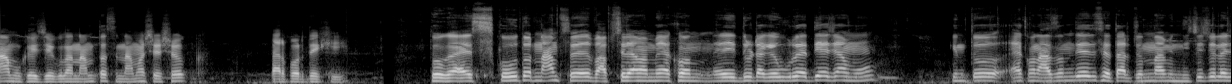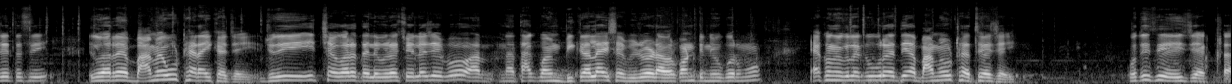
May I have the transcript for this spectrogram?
নামুক, এই যেগুলো নামতেছে, নামা শেষ হোক, তারপর দেখি। তো গাইস কবুতর নামছে, ভাবছিলাম আমি এখন এই দুটাকে উড়ে দিয়ে যাব কিন্তু এখন আজান দিয়ে দিছে, তার জন্য আমি নিচে চলে যেতেছি এবারে বামে উঠে রাইখা যাই। যদি ইচ্ছা করে তাহলে উড়ে চলে যাব আর না থাকব আমি বিকালে এসে ভিডিওটা আবার কন্টিনিউ করব এখন এগুলোকে উড়ে দিয়ে বামে উঠে থুয়ে যাই। অতিথি, এই যে একটা,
